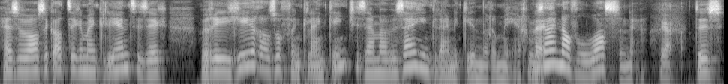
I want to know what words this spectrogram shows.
En zoals ik altijd tegen mijn cliënten zeg, we reageren alsof we een klein kindje zijn, maar we zijn geen kleine kinderen meer. We Nee. zijn al volwassenen. Ja. Dus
